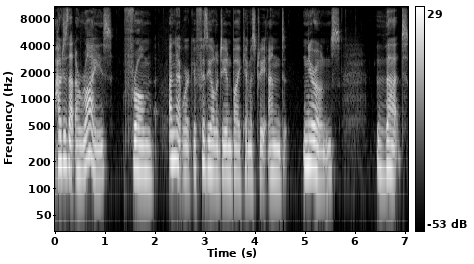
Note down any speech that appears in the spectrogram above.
how does that arise from a network of physiology and biochemistry and neurons that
